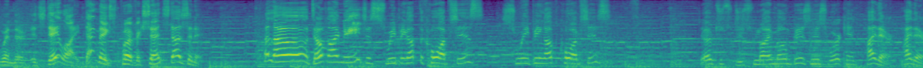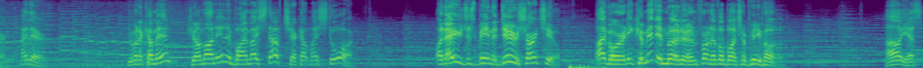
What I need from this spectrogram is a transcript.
when it's daylight. That makes perfect sense, doesn't it? Hello, don't mind me, just sweeping up the corpses. Sweeping up corpses. Uh, just, just my own business working. Hi there, hi there, hi there. You want to come in? Come on in and buy my stuff. Check out my store. Oh, now you're just being a douche, aren't you? I've already committed murder in front of a bunch of people. Oh, yes,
